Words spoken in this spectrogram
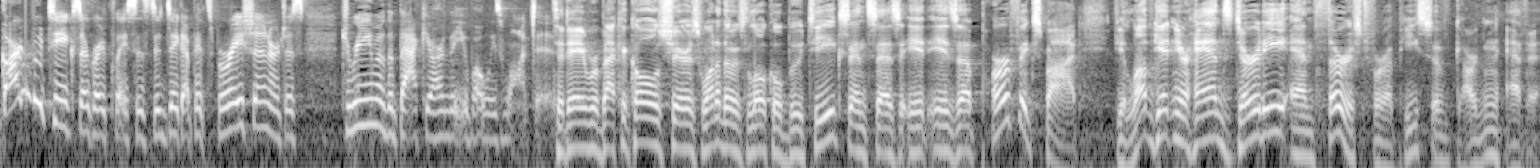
Garden boutiques are great places to dig up inspiration or just dream of the backyard that you've always wanted. Today, Rebecca Kolls shares one of those local boutiques and says it is a perfect spot if you love getting your hands dirty and thirst for a piece of garden heaven.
